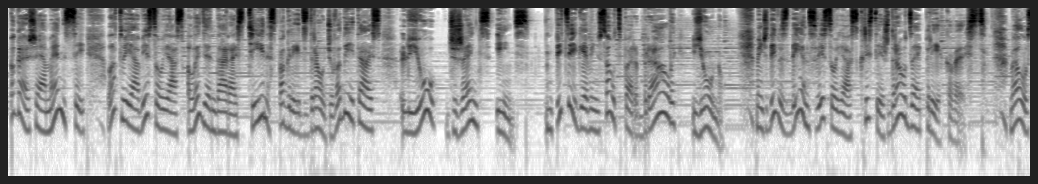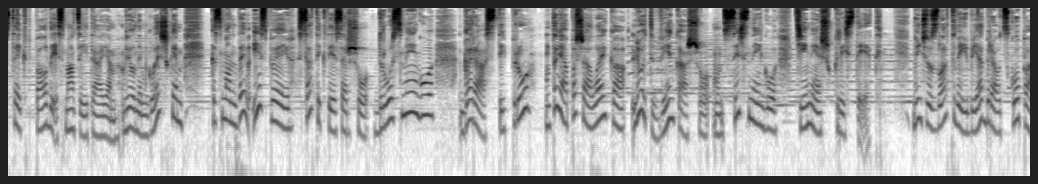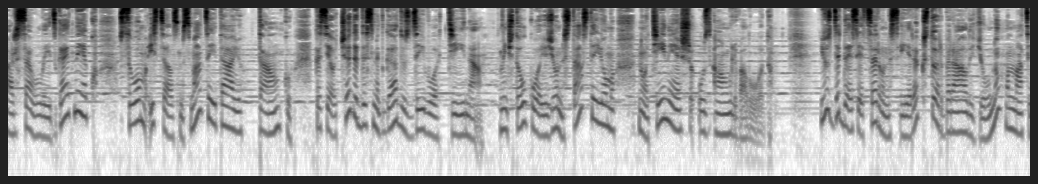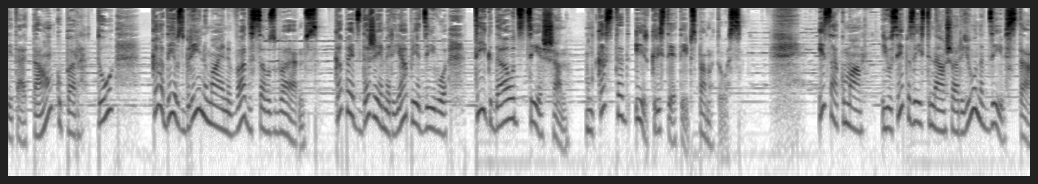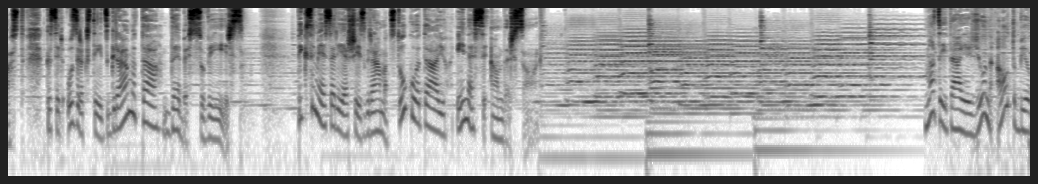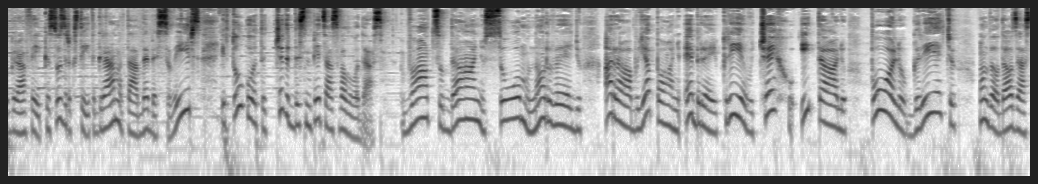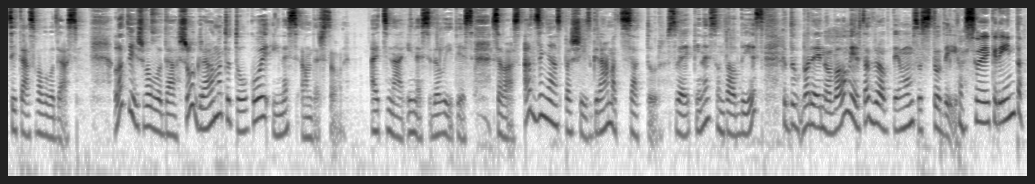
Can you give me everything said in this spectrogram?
Pagājušajā mēnesī Latvijā viesojās leģendārais Ķīnas pagrīdes draugu vadītājs Ļu Džņņs Ins. Ticīgie viņu sauc par brāli Junu. Viņš divas dienas viesojās kristiešu draugzē priekavēsts. Vēlos teikt paldies mācītājam Vilnim Gleškem, kas man deva iespēju satikties ar šo drosmīgo, garā stipro un tajā pašā laikā ļoti vienkāršo un sirsnīgo ķīniešu kristieti. Viņš uz Latviju bija atbraucis kopā ar savu līdzgaitnieku, somu izcelsmes mācītāju Tanku, kas jau 40 gadus dzīvo Ķīnā. Viņš tulkoja Juna stāstījumu no ķīniešu uz angļu valodu. Jūs dzirdēsiet sarunas ierakstu ar brāli Junu un mācītāju Tanku par to, kā Dievs brīnumaini vada savus bērnus, kāpēc dažiem ir jāpiedzīvo tik daudz ciešanu un kas tad ir kristietības pamatos. Iesākumā jūs iepazīstināšu ar Jūna dzīves stāstu, kas ir uzrakstīts grāmatā Debesu vīrs. Tiksimies arī ar šīs grāmatas tulkotāju Inesi Andersoni. Mācītāja Juna autobiogrāfija, kas uzrakstīta grāmatā Debesu vīrs, ir tulkota 45 valodās vācu, dāņu, somu, norvēģu, arābu, japāņu, ebreju, krievu, čehu, itāļu, poļu, grieķu un vēl daudzās citās valodās. Latviešu valodā šo grāmatu tulkoja Ines Andersone. Aicināju Inesi dalīties savās atziņās par šīs grāmatas saturu. Sveiki, Ines, un paldies, ka tu varēji no Valmieras atbraukt pie mums uz studiju. Sveika, Rinta!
